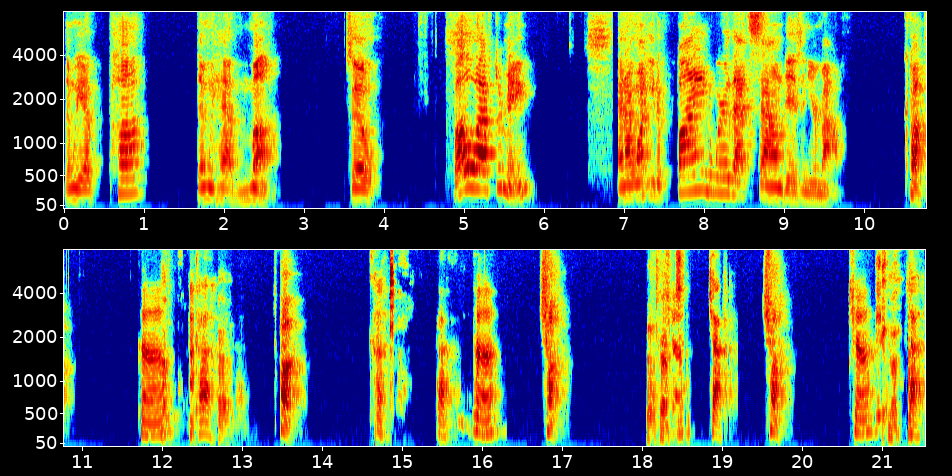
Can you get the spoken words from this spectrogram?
then we have pa, then we have ma. So follow after me, and I want you to find where that sound is in your mouth. Ka, Ka, Ka. ka, Ka. ka, cha, Cha. cha, cha, Cha.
